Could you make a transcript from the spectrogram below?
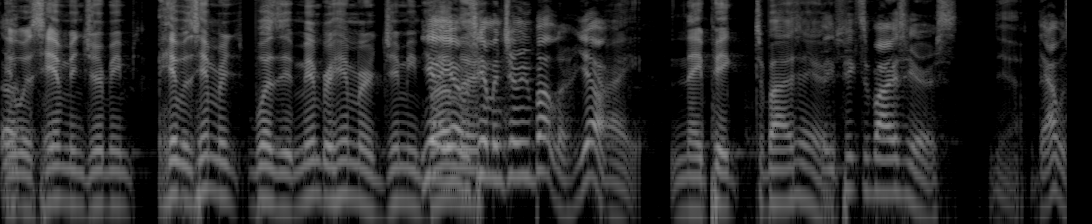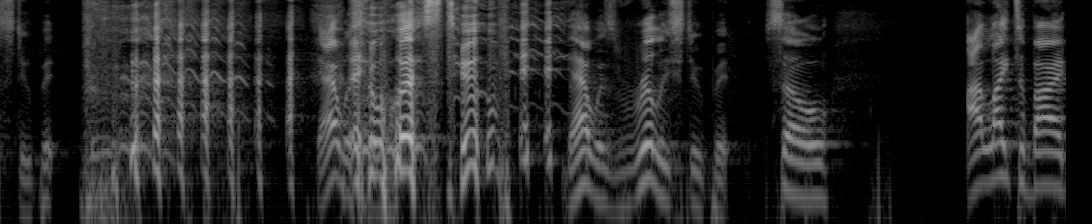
it Uh, was him and Jimmy. It was him or was it? Remember him or Jimmy? Yeah, Butler? yeah, it was him and Jimmy Butler. Yeah, Right, and they picked Tobias Harris. they picked Tobias Harris. yeah, That was stupid. that was it was stupid. that was really stupid. So I like to buy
